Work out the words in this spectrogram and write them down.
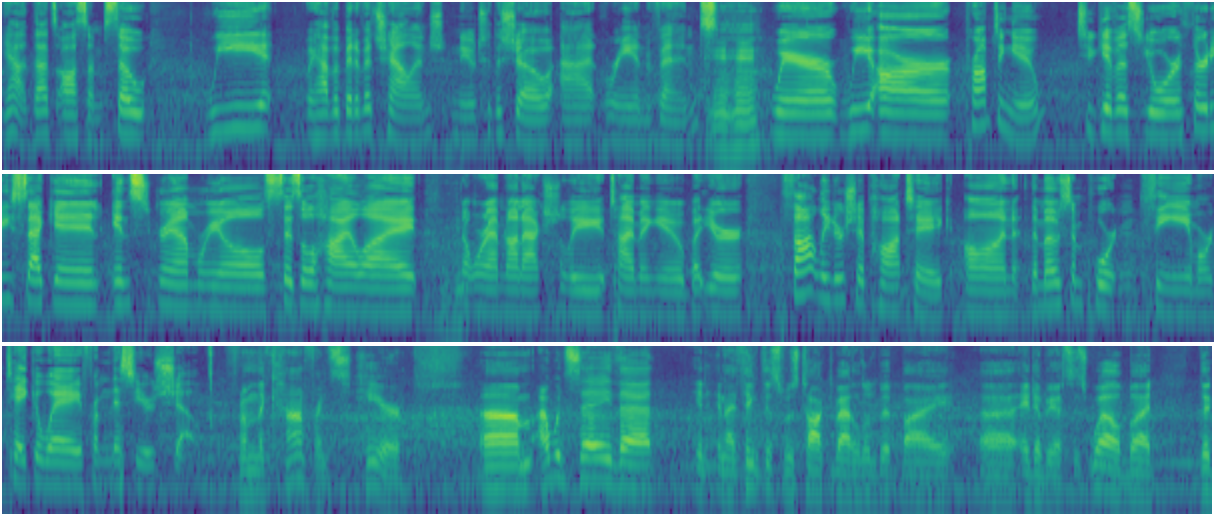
Yeah, that's awesome. So we we have a bit of a challenge new to the show at reInvent, Mhm. where we are prompting you to give us your 30 second Instagram reel sizzle highlight. Mhm. Don't worry, I'm not actually timing you, but your thought leadership hot take on the most important theme or takeaway from this year's show. from the conference here. Um, I would say that, and I think this was talked about a little bit by uh, AWS as well, but the,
